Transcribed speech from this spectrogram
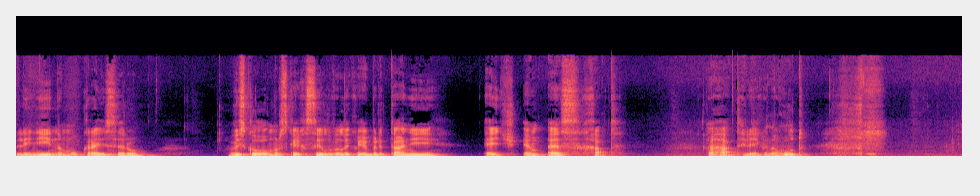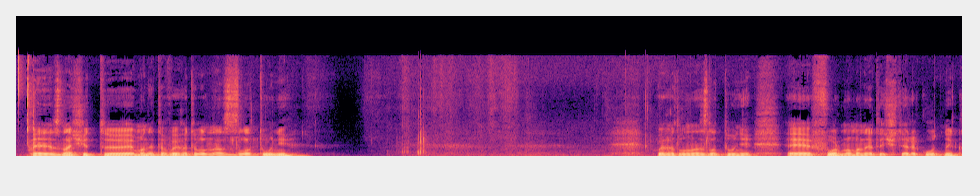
лінійному крейсеру військово-морських сил Великої Британії HMS Хат. Агат, як вона Гуд. Е, Значить, е, монета виготовлена з латуні. Виготовлена з латуні. Е, Форма монети чотирикутник,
